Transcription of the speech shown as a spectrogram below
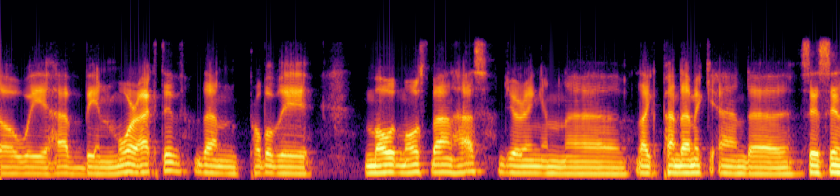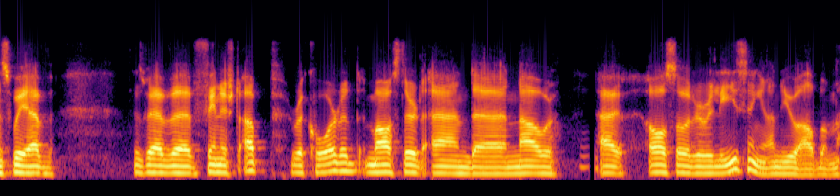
So we have been more active than probably mo- most band has during an uh, like pandemic, and uh, since since we have since we have uh, finished up, recorded, mastered, and uh, now uh, also releasing a new album,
